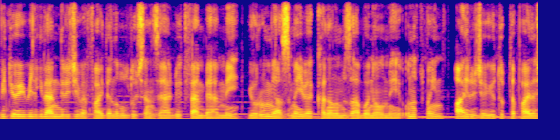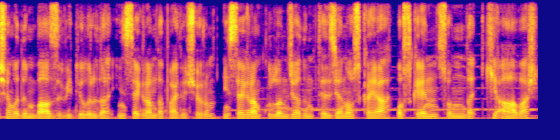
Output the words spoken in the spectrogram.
Videoyu bilgilendirici ve faydalı bulduysanız eğer lütfen beğenmeyi, yorum yazmayı ve kanalımıza abone olmayı unutmayın. Ayrıca YouTube'da paylaşamadığım bazı videoları da Instagram'da paylaşıyorum. Instagram kullanıcı adım Tezcan Oskaya. Oskaya'nın sonunda 2A var.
